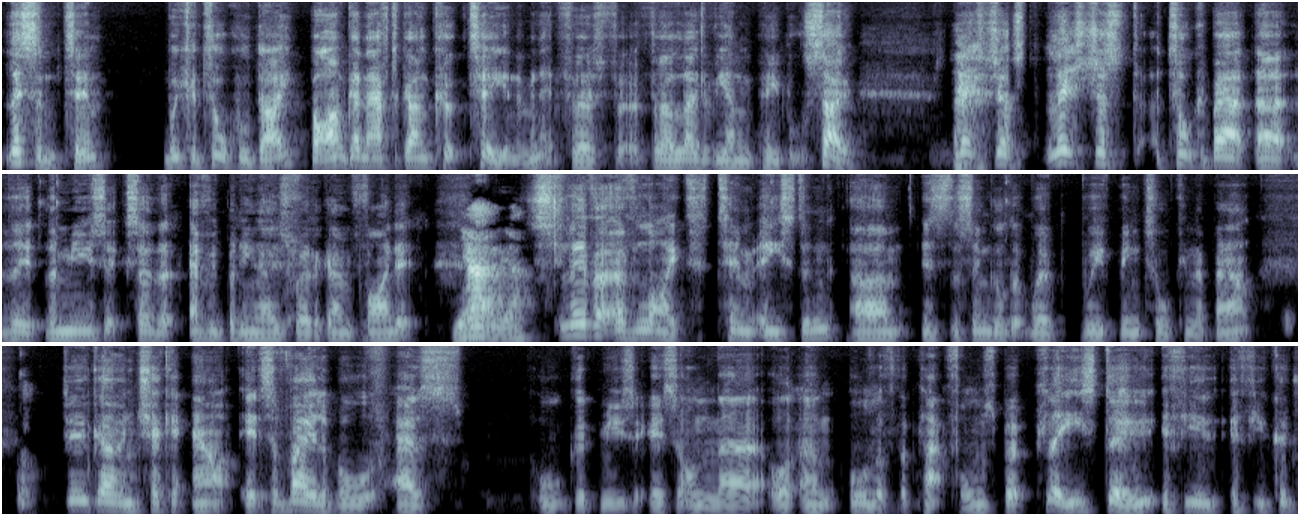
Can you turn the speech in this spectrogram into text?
Listen, Tim, we could talk all day, but I'm going to have to go and cook tea in a minute for for, for a load of young people. So let's just let's just talk about uh, the the music so that everybody knows where to go and find it. Yeah, yeah. Sliver of Light, Tim Easton um, is the single that we've we've been talking about. Do go and check it out. It's available as all good music is on uh, on all of the platforms. But please do if you if you could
